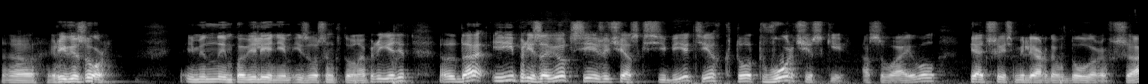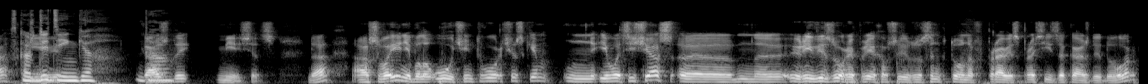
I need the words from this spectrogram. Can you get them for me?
э, ревизор именным повелением из Вашингтона приедет, э, да, и призовет сей же час к себе тех, кто творчески осваивал 5-6 миллиардов долларов США. Скажите деньги. Каждый да. месяц. Да? Освоение было очень творческим. И вот сейчас э, ревизоры, приехавшие из Вашингтона, вправе спросить за каждый доллар.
